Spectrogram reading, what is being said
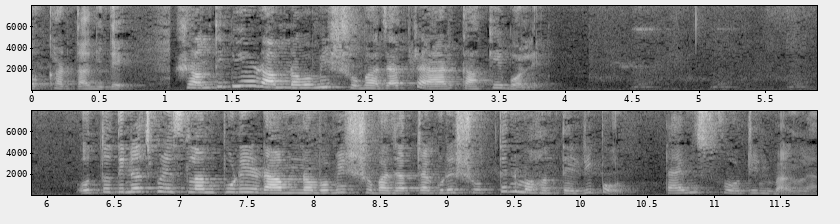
রক্ষার তাগিদে। শান্তিপ্রিয় রামনবমীর শোভাযাত্রা আর কাকে বলে? উত্তর দিনাজপুর ইসলামপুরের রামনবমীর শোভাযাত্রা ঘুরে Satyen Mahanta report, Times fourteen Bangla.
